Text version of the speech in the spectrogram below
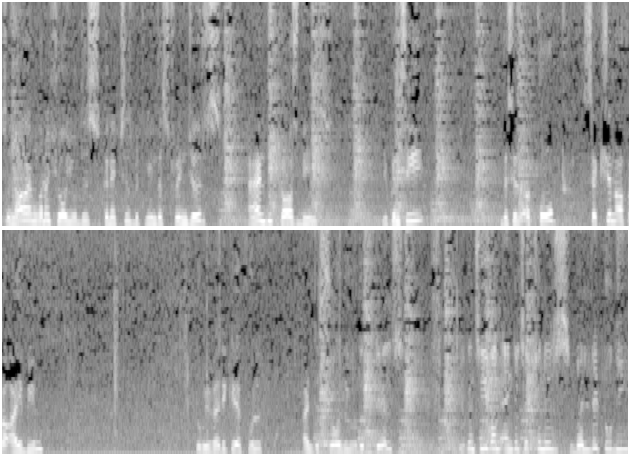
So now I'm going to show you this connections between the stringers and the cross beams. You can see this is a coped section of a I-beam. To be very careful, I'll just show you the details. You can see one angle section is welded to the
